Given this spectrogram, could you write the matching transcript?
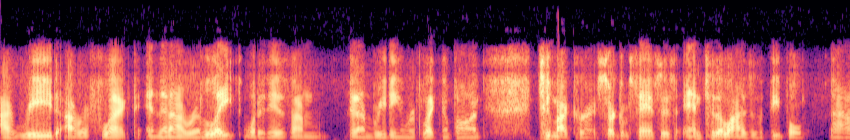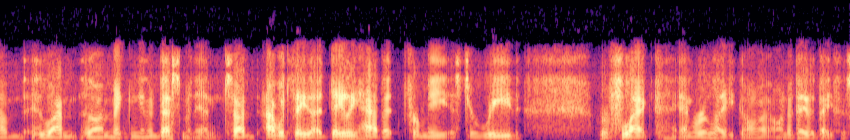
I read, I reflect, and then I relate what it is I'm that I'm reading and reflecting upon to my current circumstances and to the lives of the people um, who I'm who I'm making an investment in. So I, I would say a daily habit for me is to read, reflect, and relate on, on a daily basis.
